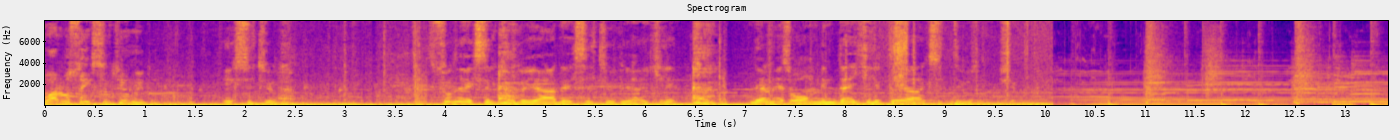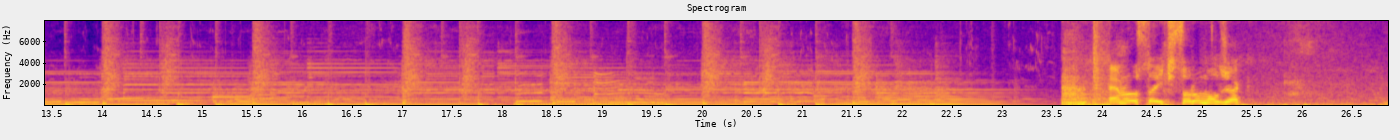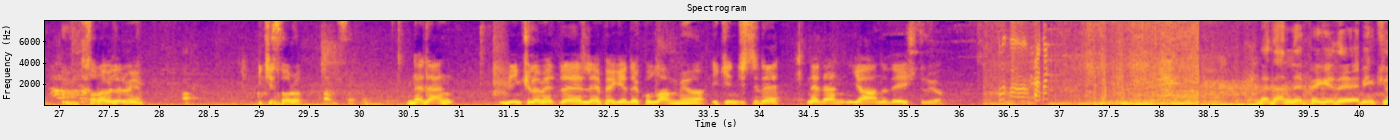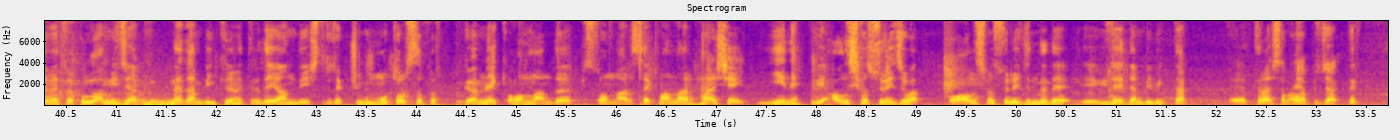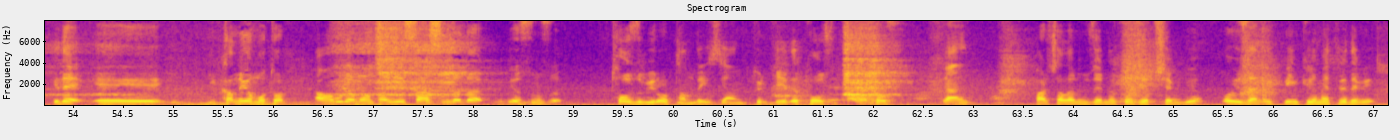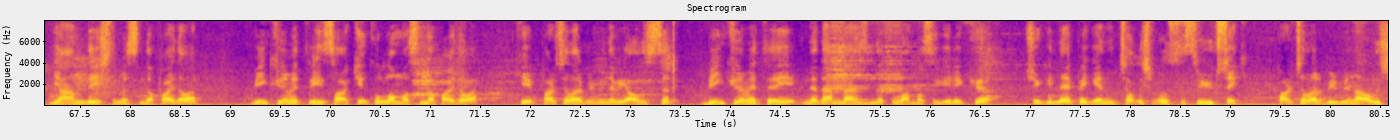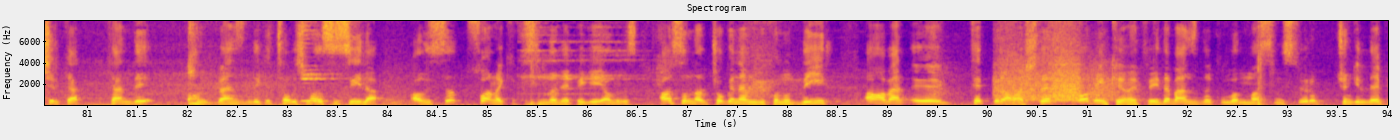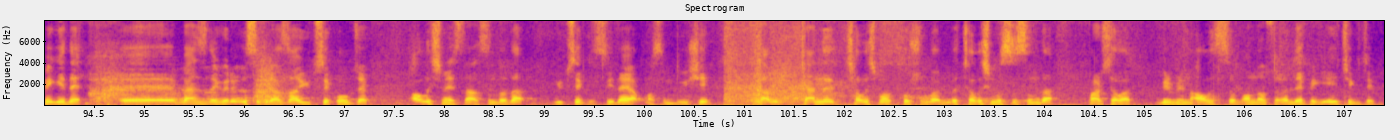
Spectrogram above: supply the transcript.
Bu araba su eksiltiyor muydu? Eksiltiyordu. Su da eksiltiyordu, yağ da eksiltiyordu ya. İkili neredeyse 10 binde 2 litre yağ eksiltti bir şey. Emre Usta iki sorum olacak. Sorabilir miyim? İki soru. Tam sokun. Neden 1000 kilometre LPG'de kullanmıyor? İkincisi de neden yağını değiştiriyor? Neden LPG'de 1000 kilometre kullanmayacak? Neden 1000 kilometrede yağını değiştirecek? Çünkü motor sıfır. Gömlek honlandı, pistonlar, sekmanlar her şey yeni. Bir alışma süreci var. O alışma sürecinde de e, yüzeyden bir miktar e, tıraşlama yapacaktır. Bir de e, yıkanıyor motor. Ama burada montaj esnasında da biliyorsunuz tozlu bir ortamdayız. Yani Türkiye'de toz, hava toz. Yani parçaların üzerine toz yapışabiliyor. O yüzden ilk 1000 kilometrede bir yağın değiştirmesinde fayda var. 1000 kilometreyi sakin kullanmasında fayda var ki parçalar birbirine bir alışsın. 1000 kilometreyi neden benzinde kullanması gerekiyor? Çünkü LPG'nin çalışma ısısı yüksek. Parçalar birbirine alışırken kendi benzindeki çalışma ısısıyla alışsın. Sonraki kısımda LPG'yi alırız. Aslında çok önemli bir konu değil ama ben e, tedbir amaçlı o 1000 kilometreyi de benzinde kullanılmasını istiyorum. Çünkü LPG'de e, benzine göre ısı biraz daha yüksek olacak. Alışma esnasında da yüksek ısıyla yapmasın bu işi. Tabii kendi çalışma koşullarında, çalışma ısısında parçalar birbirine alışsın. Ondan sonra LPG'yi çekecek.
